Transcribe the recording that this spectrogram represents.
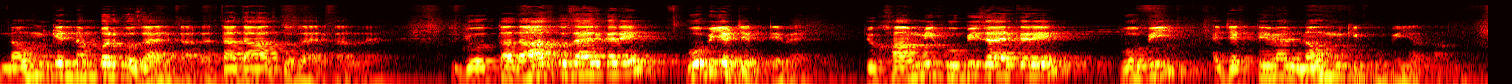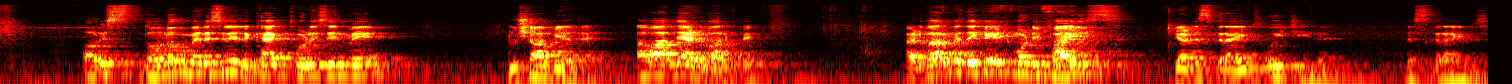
नाउन के नंबर को ज़ाहिर कर रहा है, तादाद को ज़ाहिर कर रहा है। जो तादाद को ज़ाहिर करे, वो भी एडजेक्टिव है। जो खामी खूबी ज़ाहिर करे, वो भी एडजेक्टिव है नाउन की खूबी या खामी। और इस दोनों को मैंने इसलिए लिखा है कि थोड़ी सी इनमें मुशाबियत है। अब आते हैं एडवार पे। एडवार में देखिए इट मोडिफाइज या डिस्क्राइब्स वही चीज़ है। डिस्क्राइब्स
